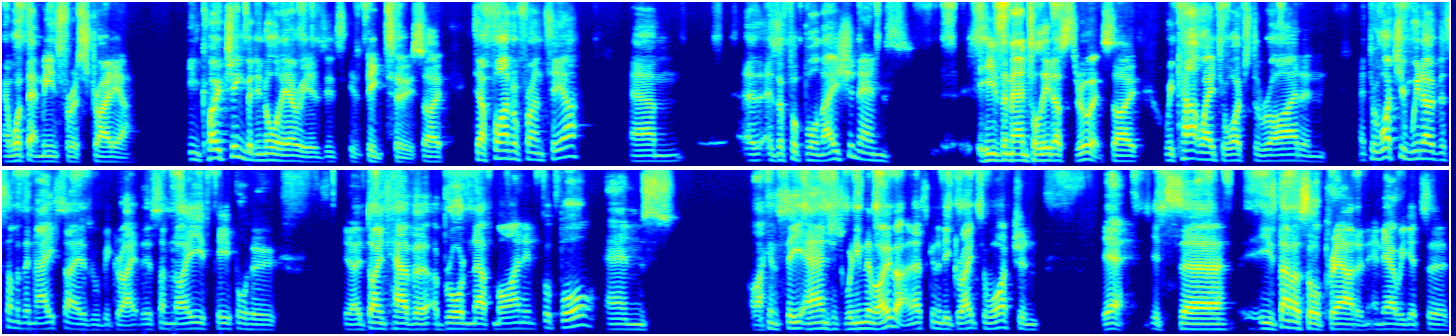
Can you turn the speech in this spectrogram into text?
And what that means for Australia in coaching, but in all areas is, is big too. So it's our final frontier um, as, as a football nation. And he's the man to lead us through it. So we can't wait to watch the ride and, and to watch him win over some of the naysayers will be great. There's some naive people who, you know, don't have a, a broad enough mind in football. And I can see Ange just winning them over. And that's going to be great to watch. And yeah, it's uh, he's done us all proud. And, and now we get to,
